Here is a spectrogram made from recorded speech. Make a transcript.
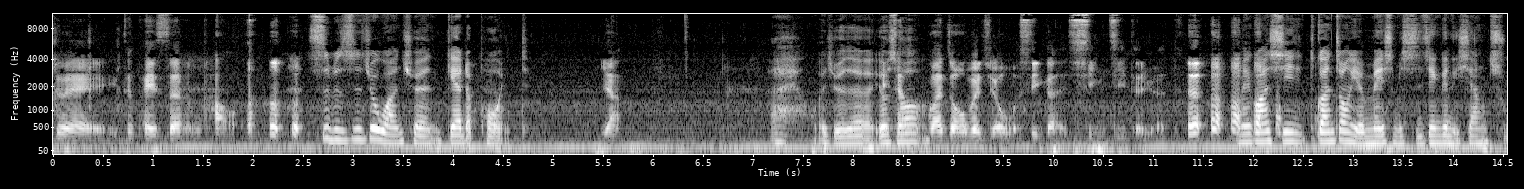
对，这配色很好，是不是就完全 get the point？呀 Yeah，哎，我觉得有时候观众会不会觉得我是一个很心机的人？没关系，观众也没什么时间跟你相处。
